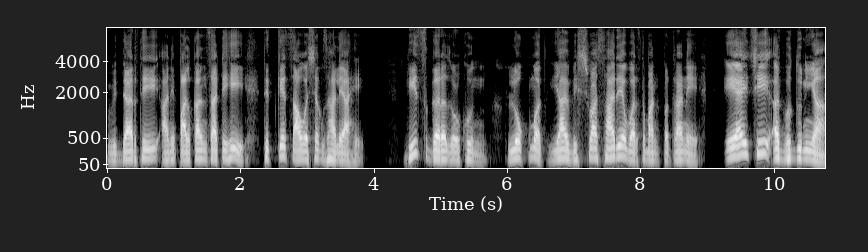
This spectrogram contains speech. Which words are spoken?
विद्यार्थी आणि पालकांसाठीही तितकेच आवश्यक झाले आहे. हीच गरज ओळखून लोकमत या विश्वासार्ह वर्तमानपत्राने ए आयची अद्भुत दुनिया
